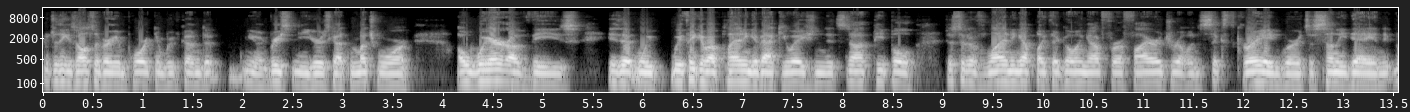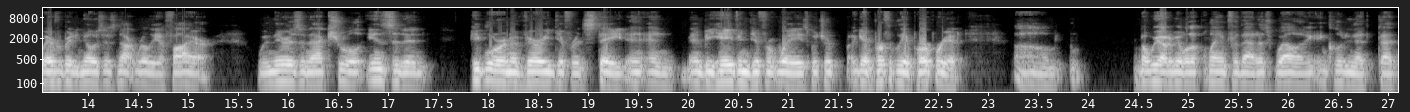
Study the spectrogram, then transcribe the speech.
which I think is also very important. And we've come to, you know, in recent years gotten much more aware of these. Is that when we, we think about planning evacuation, it's not people just sort of lining up like they're going out for a fire drill in sixth grade where it's a sunny day and everybody knows there's not really a fire. When there is an actual incident, people are in a very different state and, and, and behave in different ways, which are, again, perfectly appropriate. Um, but we ought to be able to plan for that as well, including that that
